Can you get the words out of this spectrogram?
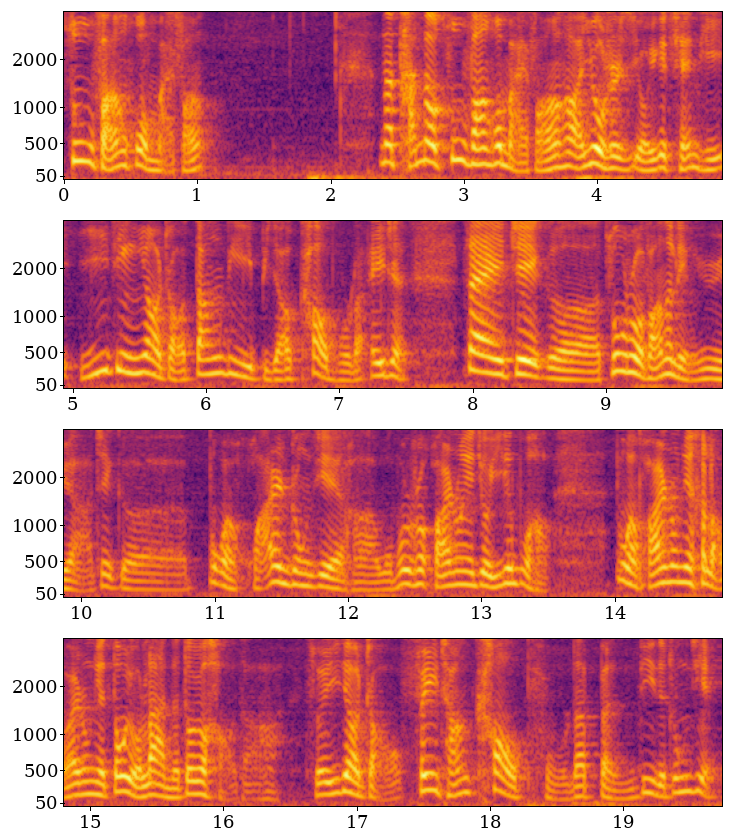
租房或买房。那谈到租房或买房，哈，又是有一个前提，一定要找当地比较靠谱的 agent。在这个租售房的领域啊，这个不管华人中介哈，我不是说华人中介就一定不好，不管华人中介和老外中介都有烂的，都有好的啊，所以一定要找非常靠谱的本地的中介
